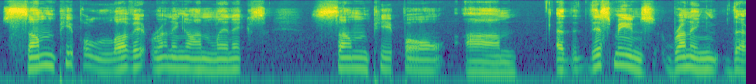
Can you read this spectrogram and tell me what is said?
Some people love it running on Linux. Some people, um, uh, this means running the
